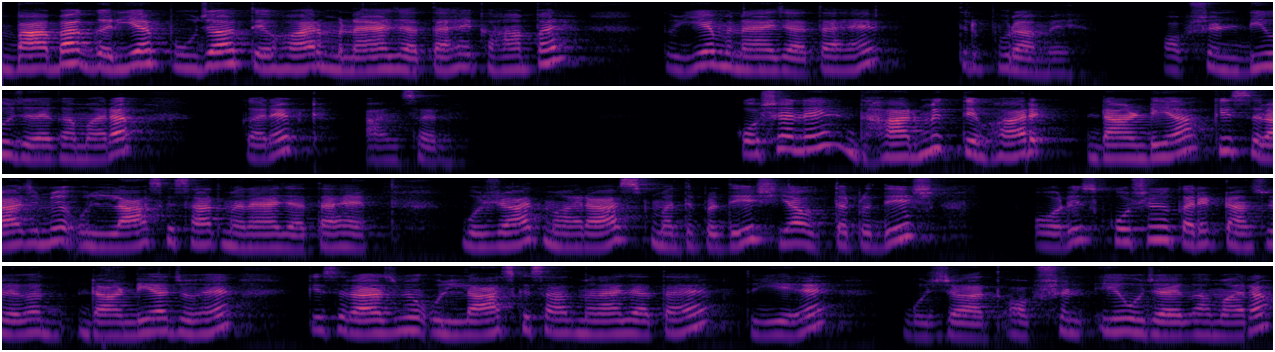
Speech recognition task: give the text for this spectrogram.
बाबा गरिया पूजा त्यौहार मनाया जाता है कहाँ पर? तो ये मनाया जाता है त्रिपुरा में। ऑप्शन डी हो जाएगा हमारा करेक्ट आंसर क्वेश्चन है, धार्मिक त्यौहार डांडिया किस राज्य में उल्लास के साथ मनाया जाता है? गुजरात, महाराष्ट्र, मध्य प्रदेश या उत्तर प्रदेश। और इस क्वेश्चन का करेक्ट आंसर जाएगा डांडिया, जो है किस राज्य में उल्लास के साथ मनाया जाता है? तो ये है गुजरात। ऑप्शन ए हो जाएगा हमारा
